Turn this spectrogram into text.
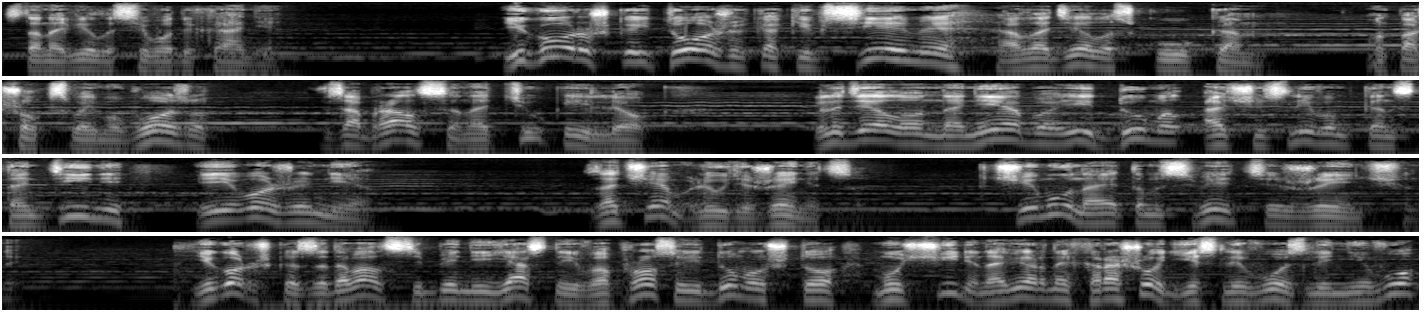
становилось его дыхание. Егорушкой тоже, как и всеми, овладела скука. Он пошел к своему возу, взобрался на тюк и лег. Глядел он на небо и думал о счастливом Константине и его жене. Зачем люди женятся? К чему на этом свете женщины? Егорушка задавал себе неясные вопросы и думал, что мужчине, наверное, хорошо, если возле него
